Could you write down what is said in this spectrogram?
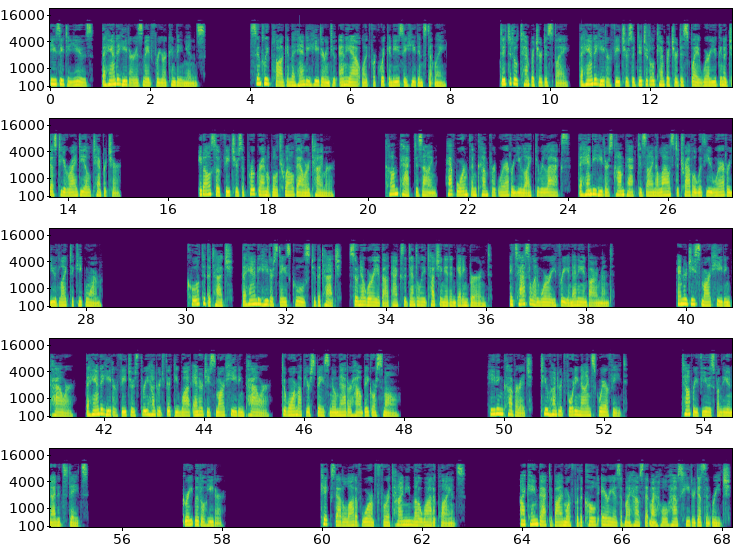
Easy to use, the handy heater is made for your convenience. Simply plug in the handy heater into any outlet for quick and easy heat instantly. Digital temperature display The handy heater features a digital temperature display where you can adjust to your ideal temperature. It also features a programmable 12 hour timer. Compact design Have warmth and comfort wherever you like to relax. The handy heater's compact design allows to travel with you wherever you'd like to keep warm. Cool to the touch The handy heater stays cools to the touch, so no worry about accidentally touching it and getting burned. It's hassle and worry free in any environment. Energy Smart Heating Power The handy heater features 350 watt Energy Smart Heating Power to warm up your space no matter how big or small. Heating coverage 249 square feet. Top reviews from the United States. Great little heater. Kicks out a lot of warmth for a tiny low watt appliance. I came back to buy more for the cold areas of my house that my whole house heater doesn't reach.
